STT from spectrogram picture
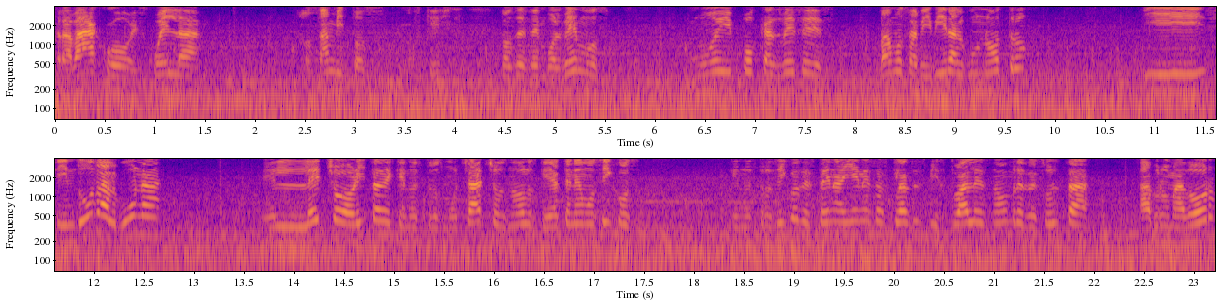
trabajo, escuela, los ámbitos en los que nos desenvolvemos. Muy pocas veces vamos a vivir algún otro. Y sin duda alguna, el hecho ahorita de que nuestros muchachos, ¿no? Los que ya tenemos hijos, que nuestros hijos estén ahí en esas clases virtuales, no, hombre, resulta abrumador.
